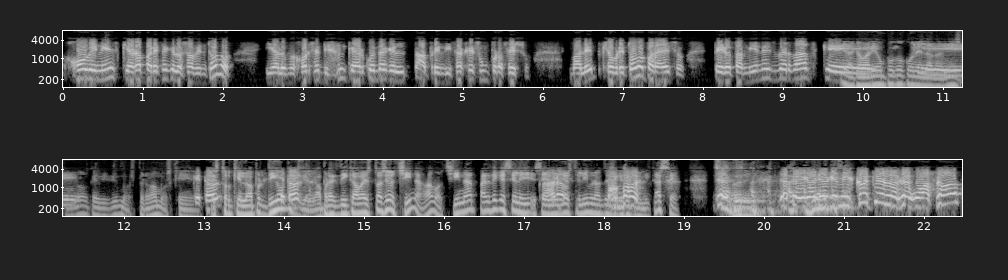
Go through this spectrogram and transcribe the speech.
jóvenes que ahora parece que lo saben todo y a lo mejor se tienen que dar cuenta que el aprendizaje es un proceso, ¿vale? Sobre todo para eso. Pero también es verdad que... acabaría un poco con el adanismo ¿no? que vivimos, pero vamos, que, esto quien lo ha, digo, quien lo ha practicado esto ha sido China, vamos, China parece que se, le, leyó este libro antes de que se publicase. Ya, te digo yo que mis coches los de WhatsApp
